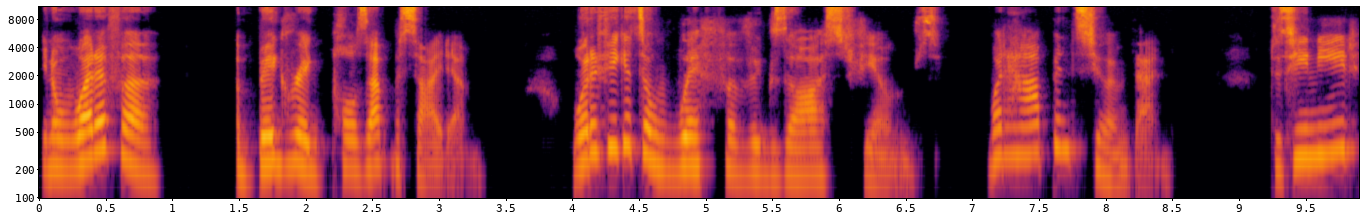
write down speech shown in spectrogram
You know, what if a, a big rig pulls up beside him? What if he gets a whiff of exhaust fumes? What happens to him then? Does he need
